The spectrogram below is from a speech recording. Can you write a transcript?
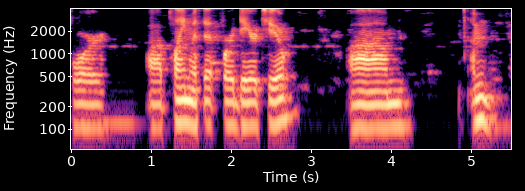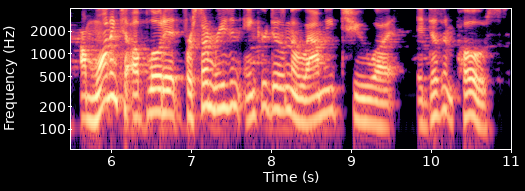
for uh, playing with it for a day or two. Um, I'm I'm wanting to upload it for some reason. Anchor doesn't allow me to. Uh, it doesn't post.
